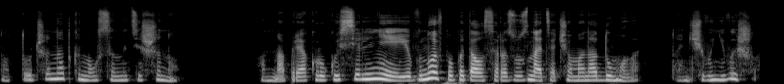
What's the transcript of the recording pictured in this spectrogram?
но тут же наткнулся на тишину. Он напряг руку сильнее и вновь попытался разузнать, о чем она думала, но ничего не вышло.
